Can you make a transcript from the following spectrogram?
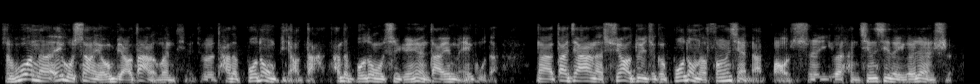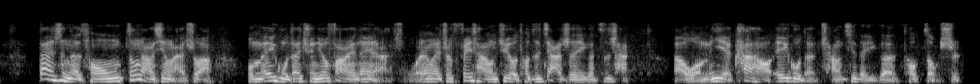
只不过呢，A 股市场有个比较大的问题，就是它的波动比较大，它的波动是远远大于美股的。那大家呢，需要对这个波动的风险呢，保持一个很清晰的一个认识。但是呢，从增长性来说啊，我们 A 股在全球范围内呢，我认为是非常具有投资价值的一个资产啊，我们也看好 A 股的长期的一个投走势。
